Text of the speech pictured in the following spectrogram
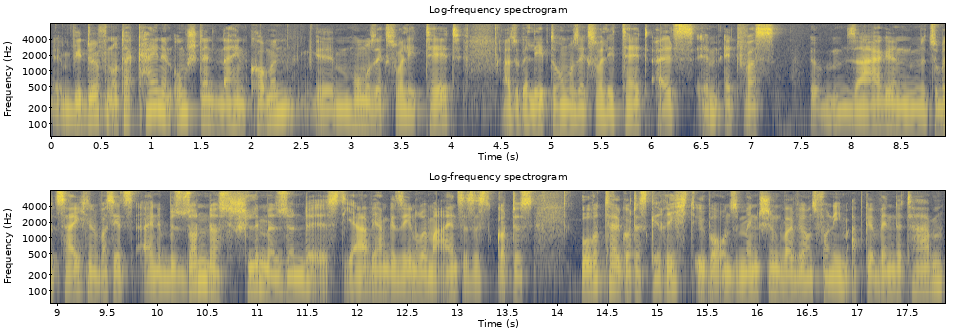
Ähm, wir dürfen unter keinen Umständen dahin kommen, ähm, Homosexualität, also gelebte Homosexualität, als ähm, etwas ähm, sagen, zu bezeichnen, was jetzt eine besonders schlimme Sünde ist. Ja, wir haben gesehen, Römer 1, es ist Gottes Urteil, Gottes Gericht über uns Menschen, weil wir uns von ihm abgewendet haben.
